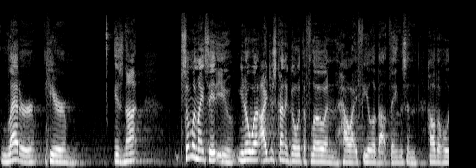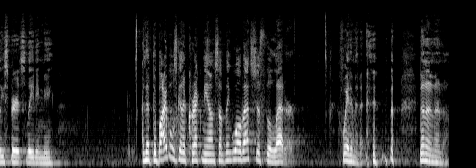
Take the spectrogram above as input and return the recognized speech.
letter here is not, someone might say to you, you know what, I just kind of go with the flow and how I feel about things and how the Holy Spirit's leading me. And if the Bible is going to correct me on something, well, that's just the letter. Wait a minute. no, no, no, no.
